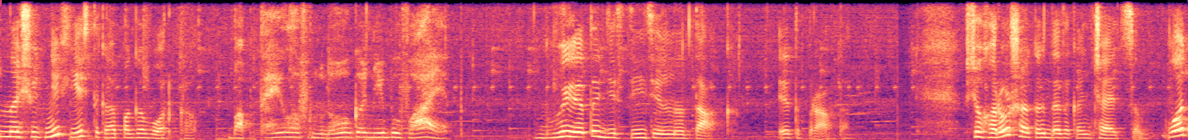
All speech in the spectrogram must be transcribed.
насчет них есть такая поговорка. Бобтейлов много не бывает. Ну это действительно так. Это правда. Все хорошее когда-то кончается. Вот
